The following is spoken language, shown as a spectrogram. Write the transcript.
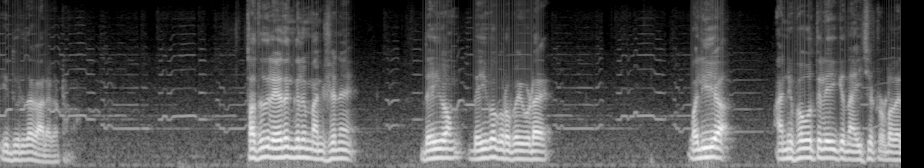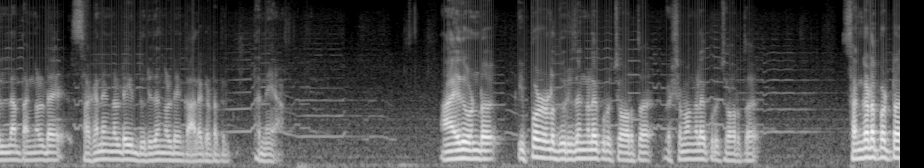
ഈ ദുരിത കാലഘട്ടമാണ്. സത്യത്തിൽ ഏതെങ്കിലും മനുഷ്യനെ ദൈവം ദൈവകൃപയുടെ വലിയ അനുഭവത്തിലേക്ക് നയിച്ചിട്ടുള്ളതെല്ലാം തങ്ങളുടെ സഹനങ്ങളുടെയും ദുരിതങ്ങളുടെയും കാലഘട്ടത്തിൽ തന്നെയാണ്. ആയതുകൊണ്ട് ഇപ്പോഴുള്ള ദുരിതങ്ങളെക്കുറിച്ച് ഓർത്ത് വിഷമങ്ങളെക്കുറിച്ച് ഓർത്ത് സങ്കടപ്പെട്ട്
